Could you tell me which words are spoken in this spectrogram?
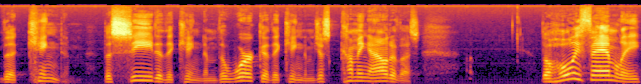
The kingdom, the seed of the kingdom, the work of the kingdom, just coming out of us. The Holy Family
